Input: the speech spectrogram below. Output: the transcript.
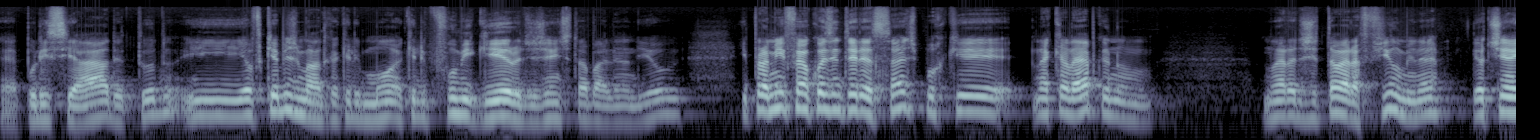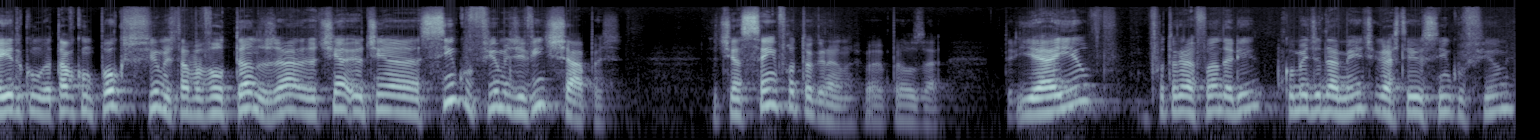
é, policiado e tudo. E eu fiquei abismado com aquele, aquele formigueiro de gente trabalhando. E eu e para mim foi uma coisa interessante porque naquela época não, não era digital, era filme, né? Eu tinha ido com, eu estava com poucos filmes, estava voltando já. Eu tinha, eu tinha cinco filmes de 20 chapas. Eu tinha 100 fotogramas para usar. E aí eu fotografando ali comedidamente, gastei os cinco filmes.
